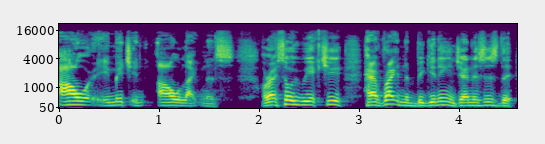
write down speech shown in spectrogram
our image, in our likeness. All right, so we actually have right in the beginning in Genesis the,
